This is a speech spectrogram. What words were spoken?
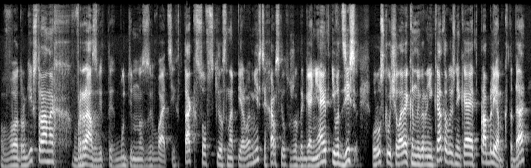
в других странах, в развитых, будем называть их так, soft skills на первом месте, hard skills уже догоняют. И вот здесь у русского человека наверняка-то возникает проблемка-то, да,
